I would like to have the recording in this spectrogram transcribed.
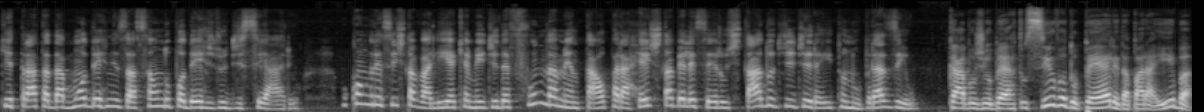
que trata da modernização do Poder Judiciário. O congressista avalia que a medida é fundamental para restabelecer o Estado de Direito no Brasil. Cabo Gilberto Silva, do PL da Paraíba,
